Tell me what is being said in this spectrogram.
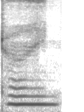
time.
